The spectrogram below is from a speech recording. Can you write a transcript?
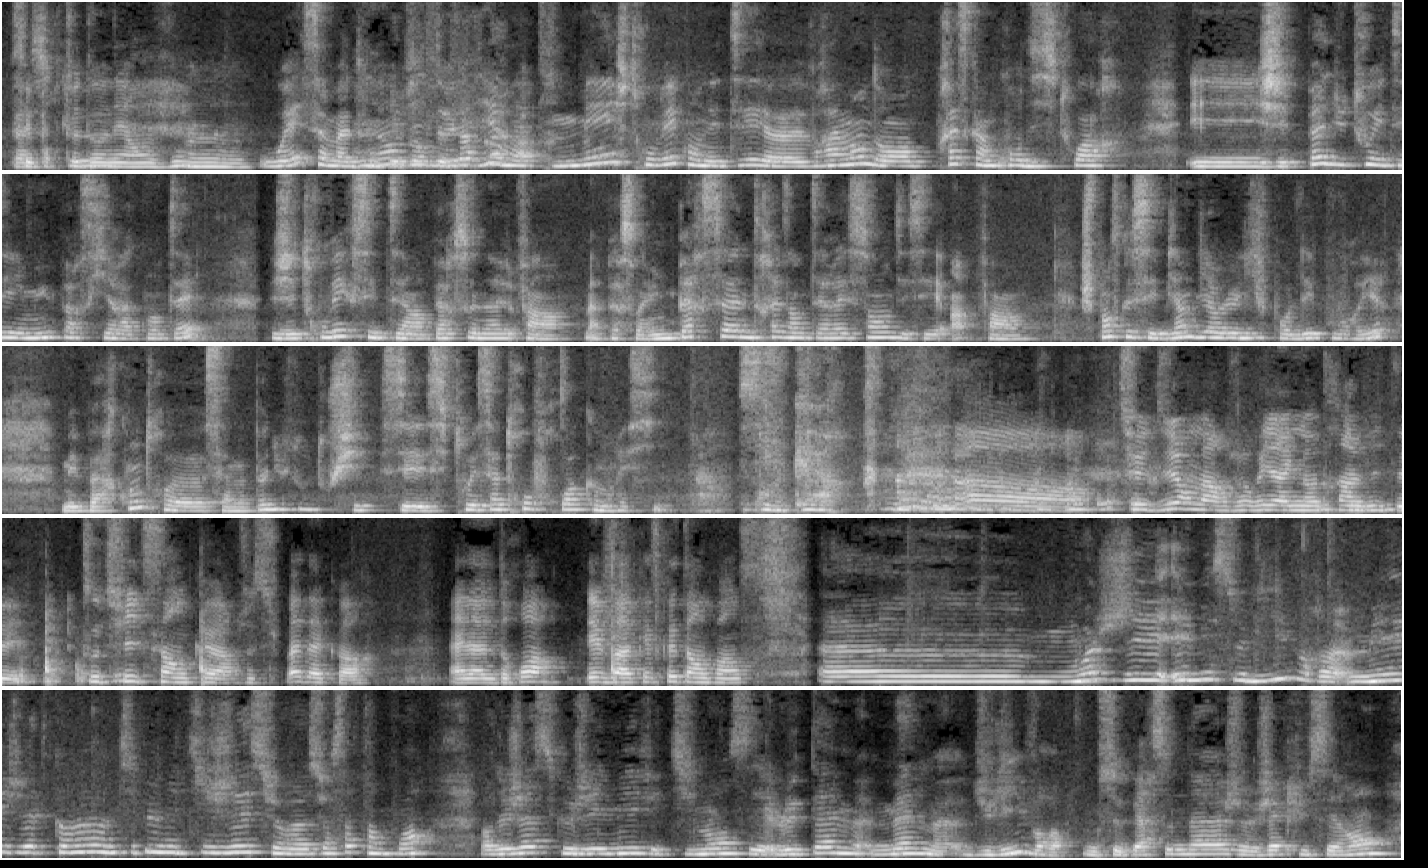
C'est pour te donner envie. Mmh. Ouais, ça m'a donné envie de, lire, mais je trouvais qu'on était euh, vraiment dans presque un cours d'histoire. Et j'ai pas du tout été émue par ce qu'il racontait j'ai trouvé que c'était un personnage, enfin, un personnage, une personne très intéressante et c'est, enfin, je pense que c'est bien de lire le livre pour le découvrir, mais par contre, euh, ça m'a pas du tout touché. C'est, j'ai trouvé ça trop froid comme récit. Sans cœur. oh, tu es dur, Marjorie, avec notre invité. Tout de suite, sans cœur. Je suis pas d'accord. Elle a le droit. Eva, qu'est-ce que tu en penses? Euh, Moi, j'ai aimé ce livre, mais je vais être quand même un petit peu mitigée sur, euh, sur certains points. Alors déjà, ce que j'ai aimé, effectivement, c'est le thème même du livre. Donc ce personnage, Jacques Lucéran,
